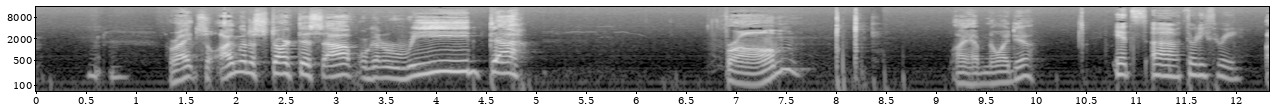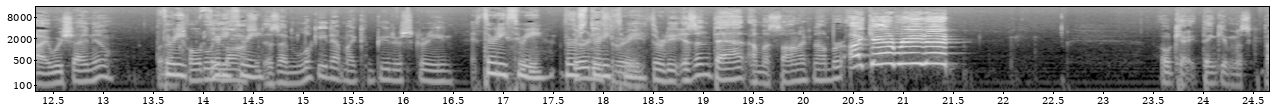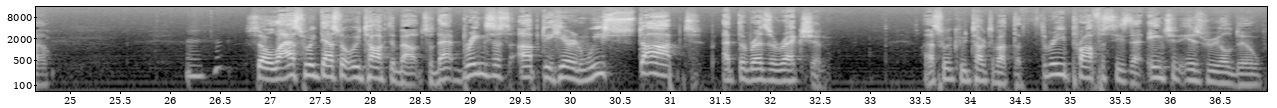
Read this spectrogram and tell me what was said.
All right, so I'm going to start this out. We're going to read uh, from. I have no idea. It's uh, 33. I wish I knew, but 30 I'm totally 33. lost as I'm looking at my computer screen. 33. Verse 33. 30. Isn't that a Masonic number? I can't read it. Okay, thank you, Ms. Capel. Mhm. So last week, that's what we talked about. So that brings us up to here, and we stopped at the resurrection. Last week, we talked about the three prophecies that ancient Israel knew.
